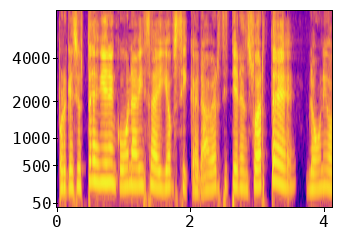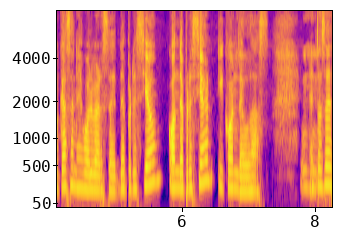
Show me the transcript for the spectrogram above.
Porque si ustedes vienen con una visa de job seeker a ver si tienen suerte, lo único que hacen es volverse depresión, con depresión y con deudas. Entonces,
